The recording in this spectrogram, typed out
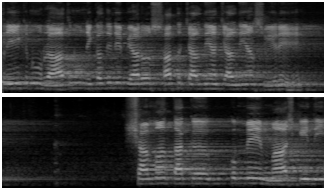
ਤਰੀਕ ਨੂੰ ਰਾਤ ਨੂੰ ਨਿਕਲਦੇ ਨੇ ਪਿਆਰੋ, ਸੱਤ ਚੱਲਦਿਆਂ ਚੱਲਦਿਆਂ ਸਵੇਰੇ। ਸ਼ਾਮਾਂ ਤੱਕ ਕੁੰਮੇ ਮਾਸ਼ਕੀ ਦੀ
